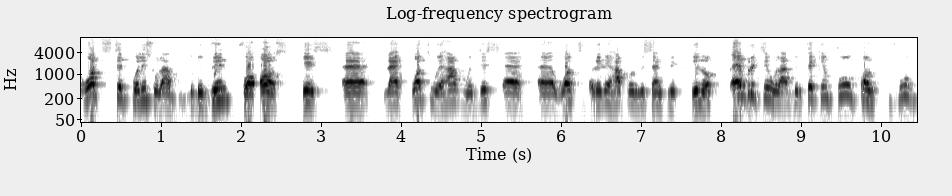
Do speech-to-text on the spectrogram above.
what state police will have to be doing for us is uh, like what we have with this. Uh, uh, what really happened recently. You know, everything will have been taken full. full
